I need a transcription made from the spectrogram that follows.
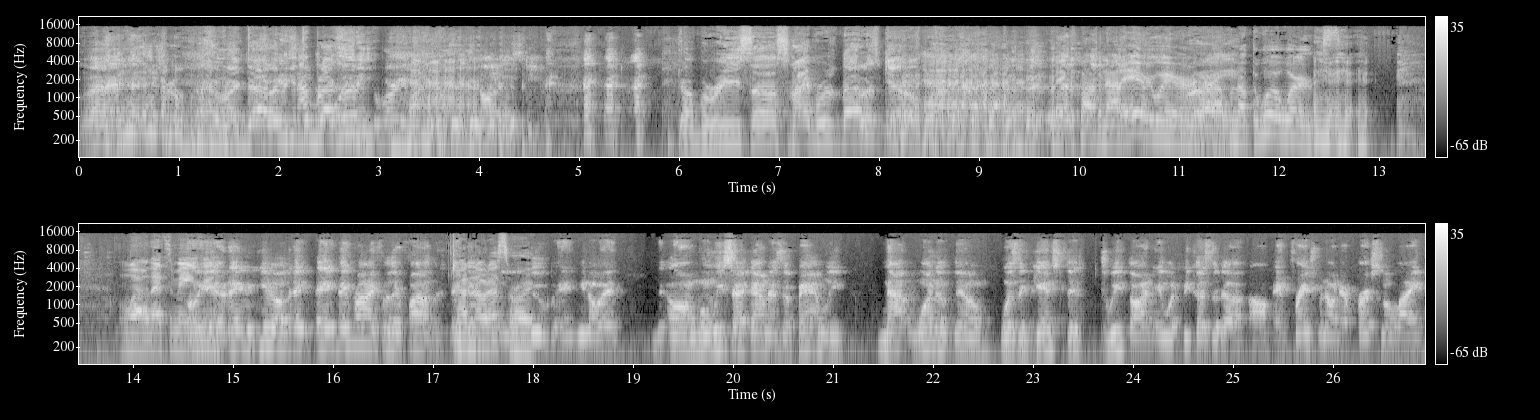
Man. That's true. I'm like, Dad, let me get the black hoodie. Got Marine sons, snipers. Dad, let's get them. They popping out of everywhere, Right. popping out the woodwork. Wow, that's amazing. Oh yeah, they you know they they, they ride for their father. They I know, that's definitely right. do. And you know, and, um, when we sat down as a family, not one of them was against this. We thought it would because of the um, infringement on their personal life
